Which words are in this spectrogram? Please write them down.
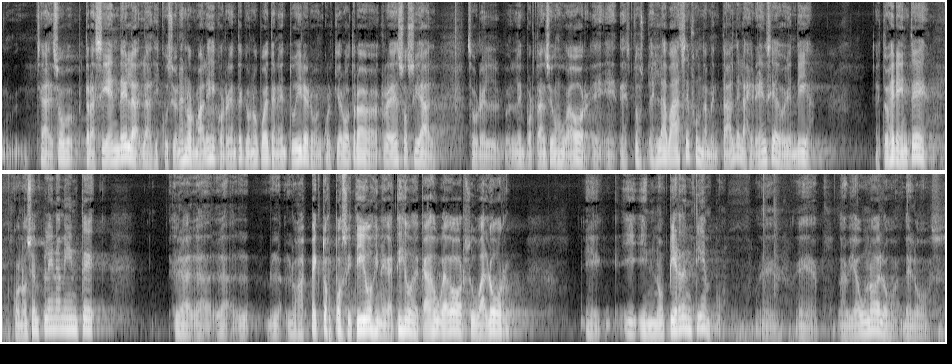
o sea, eso trasciende las discusiones normales y corrientes que uno puede tener en Twitter o en cualquier otra red social sobre la importancia de un jugador. Eh, eh, esto es la base fundamental de la gerencia de hoy en día. Estos gerentes conocen plenamente los aspectos positivos y negativos de cada jugador, su valor, eh, y, no pierden tiempo. había uno de los, de los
